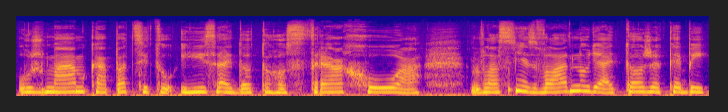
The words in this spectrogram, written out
už mám kapacitu ísť aj do toho strachu a vlastne zvládnuť aj to, že keby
